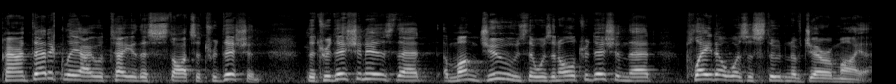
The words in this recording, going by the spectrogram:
Parenthetically, I will tell you this starts a tradition. The tradition is that among Jews, there was an old tradition that Plato was a student of Jeremiah.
